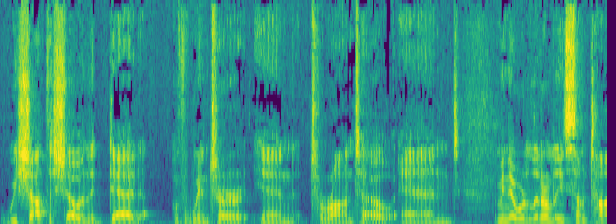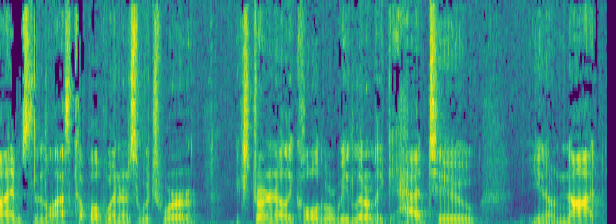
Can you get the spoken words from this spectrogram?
we shot the show in the dead of winter in Toronto. And I mean there were literally some times in the last couple of winters which were extraordinarily cold where we literally had to you know not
